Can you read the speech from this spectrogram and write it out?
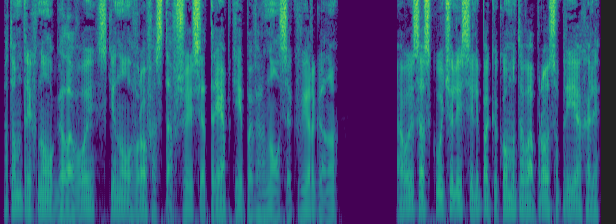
потом тряхнул головой, скинул в ров оставшиеся тряпки и повернулся к Виргану. «А вы соскучились или по какому-то вопросу приехали?»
